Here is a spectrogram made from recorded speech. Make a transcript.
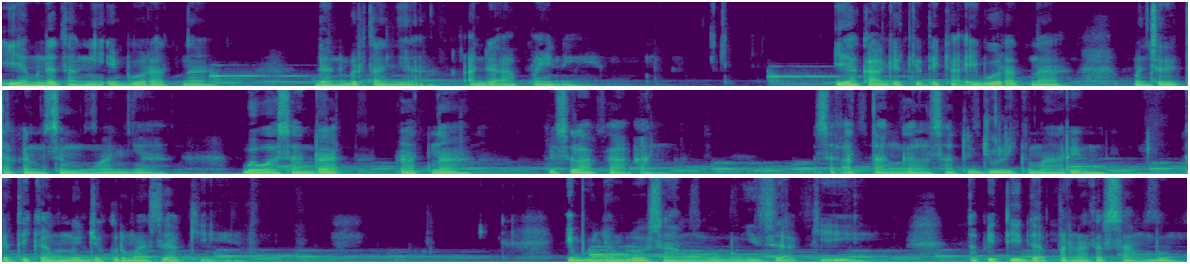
Ia mendatangi Ibu Ratna dan bertanya, "Ada apa ini?" Ia kaget ketika Ibu Ratna menceritakan semuanya bahwa Sandra Ratna kecelakaan saat tanggal 1 Juli kemarin ketika menuju ke rumah Zaki. Ibunya berusaha menghubungi Zaki, tapi tidak pernah tersambung.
